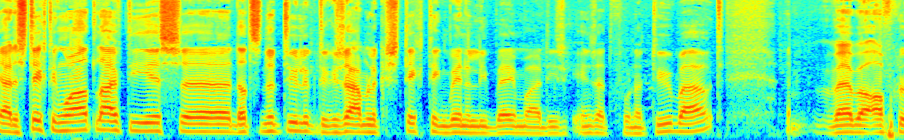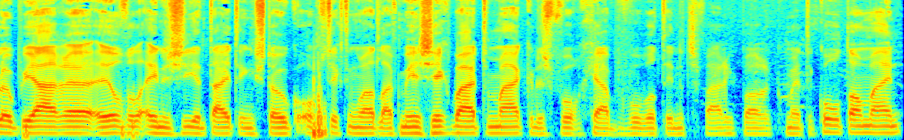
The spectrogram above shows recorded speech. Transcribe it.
Ja, de Stichting Wildlife die is, eh, dat is natuurlijk de gezamenlijke stichting binnen Libema die zich inzet voor natuurbehoud. We hebben afgelopen jaren heel veel energie en tijd ingestoken om Stichting Wildlife meer zichtbaar te maken. Dus vorig jaar bijvoorbeeld in het Safari Park met de Kooltalmijn.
